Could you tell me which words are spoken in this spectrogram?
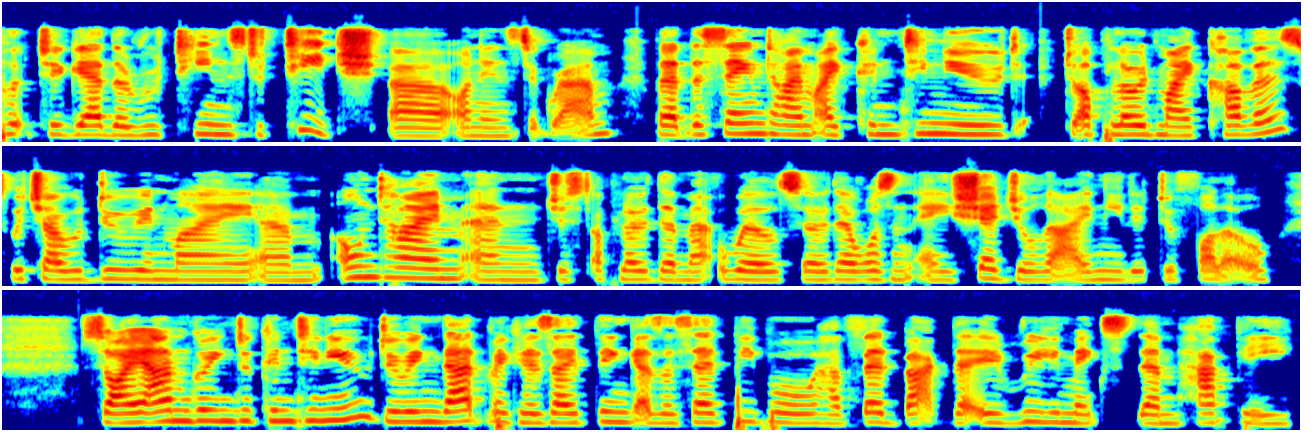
put together routines to teach uh, on Instagram. But at the same time, I continued to upload my covers, which I would do in my um, own time and just upload them at will. So there wasn't a schedule that I needed to follow. So I am going to continue doing that because I think, as I said, people have fed back that it really makes them happy.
